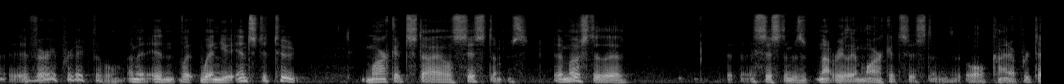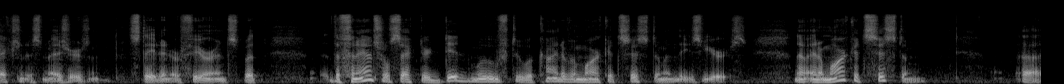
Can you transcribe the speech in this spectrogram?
uh, very predictable. I mean, in, when you institute market-style systems, uh, most of the uh, system is not really a market system, all kind of protectionist measures and state interference, but the financial sector did move to a kind of a market system in these years. Now, in a market system, uh,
